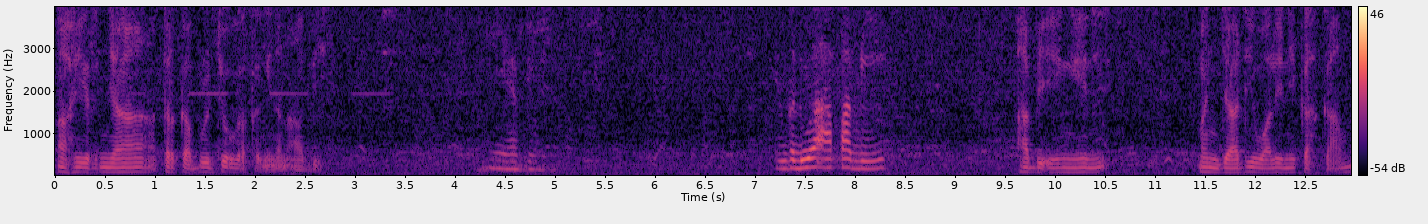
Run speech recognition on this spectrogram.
akhirnya terkabul juga keinginan Abi. Iya, Bi. Yang kedua apa, Bi? Abi ingin menjadi wali nikah kamu.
